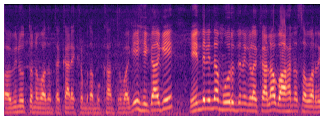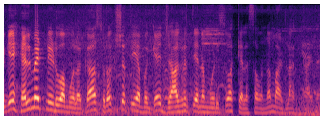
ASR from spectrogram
ಆ, ವಿನೂತನವಾದಂತಹ ಕಾರ್ಯಕ್ರಮದ ಮುಖಾಂತರವಾಗಿ. ಹೀಗಾಗಿ ಇಂದಿನಿಂದ ಮೂರು ದಿನಗಳ ಕಾಲ ವಾಹನ ಸವಾರರಿಗೆ ಹೆಲ್ಮೆಟ್ ನೀಡುವ ಮೂಲಕ ಸುರಕ್ಷತೆಯ ಬಗ್ಗೆ ಜಾಗೃತಿಯನ್ನು ಮೂಡಿಸುವ ಕೆಲಸವನ್ನು ಮಾಡಲಾಗ್ತಾ ಇದೆ.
